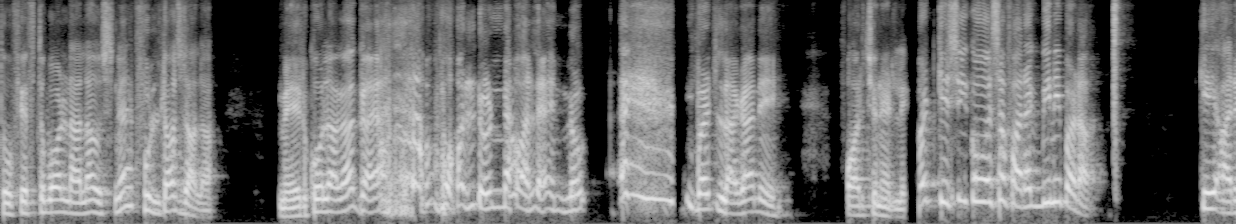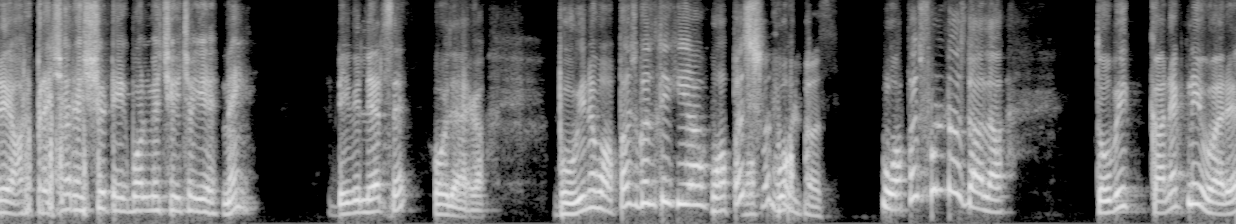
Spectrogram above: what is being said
तो फिफ्थ बॉल डाला उसने फुल टॉस डाला। मेरे को लगा गया बॉल ढूँढने वाला है इन लोग। बट लगा नहीं। फॉर्चुनेटली बट किसी को ऐसा फ़र्क भी नहीं पड़ा कि अरे यार प्रेशर है शिट एक बॉल में छह चाहिए। नहीं। डिविलियर से हो जाएगा। भुवी ने वापस गलती किया। वापस वापस वापस फुल टॉस डाला। तो भी कनेक्ट नहीं हुआ रे।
